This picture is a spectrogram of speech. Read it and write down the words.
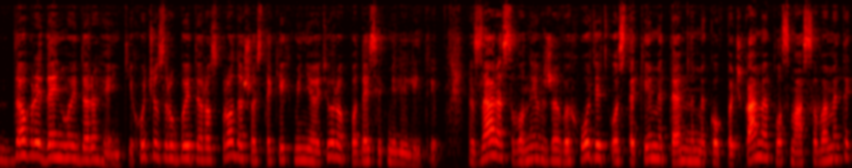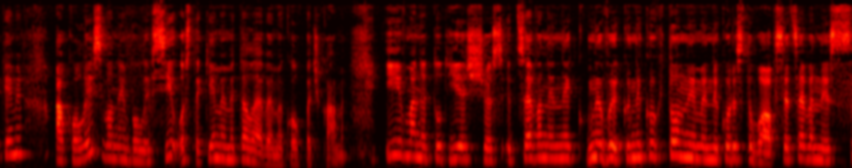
Добрий день, мої дорогенькі. Хочу зробити розпродаж ось таких мініатюрок по 10 мл. Зараз вони вже виходять ось такими темними ковпачками, пластмасовими такими, а колись вони були всі ось такими металевими ковпачками. І в мене тут є щось, це вони не, не, ви- ніхто ними не користувався, це вони з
